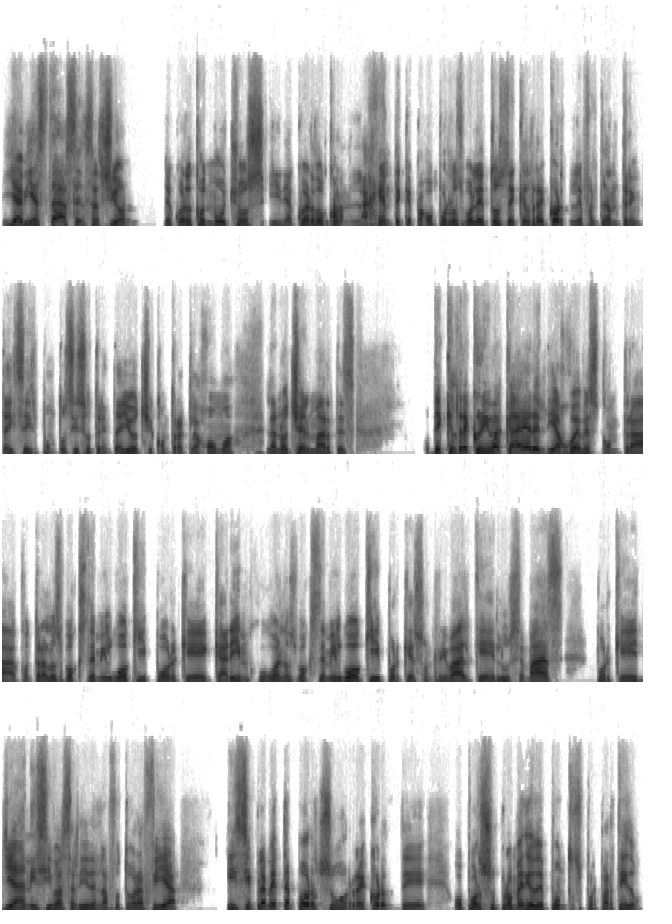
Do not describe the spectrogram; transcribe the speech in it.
Y había esta sensación, de acuerdo con muchos y de acuerdo con la gente que pagó por los boletos, de que el récord le faltan 36 puntos, hizo 38 contra Oklahoma la noche del martes, de que el récord iba a caer el día jueves contra, contra los Bucks de Milwaukee porque Karim jugó en los Bucks de Milwaukee, porque es un rival que luce más, porque Giannis iba a salir en la fotografía y simplemente por su récord de o por su promedio de puntos por partido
